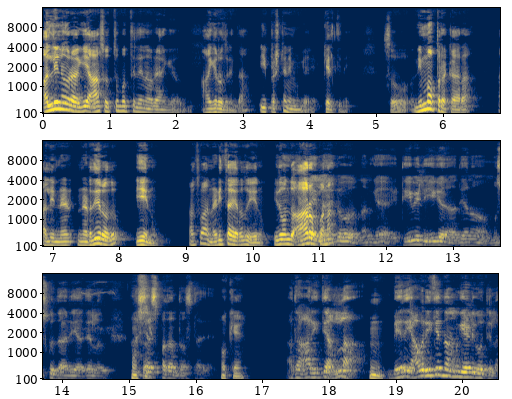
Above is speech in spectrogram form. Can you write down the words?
ಅಲ್ಲಿನವರಾಗಿ ಆ ಸುತ್ತಮುತ್ತಲಿನವರೇ ಆಗಿರೋ ಆಗಿರೋದ್ರಿಂದ ಈ ಪ್ರಶ್ನೆ ನಿಮಗೆ ಕೇಳ್ತೀನಿ. ಸೊ ನಿಮ್ಮ ಪ್ರಕಾರ ಅಲ್ಲಿ ನಡೆದಿರೋದು ಏನು? ಅಥವಾ ನಡೀತಾ ಇರೋದು ಏನು? ಇದು ಒಂದು ಆರೋಪನ? ನನಗೆ ಟಿ ವಿಲಿ ಈಗ ಅದೇನೋ ಮುಸುಕುದಾರಿ ಅದೆಲ್ಲ ಹಾಸ್ಯಾಸ್ಪದ ಅಂತ ಅನಿಸ್ತಾ ಇದೆ. ಓಕೆ. ಅದು ಆ ರೀತಿ ಅಲ್ಲ. ಬೇರೆ ಯಾವ ರೀತಿ ಅಂತ ನಮಗೆ ಹೇಳಿ ಗೊತ್ತಿಲ್ಲ.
